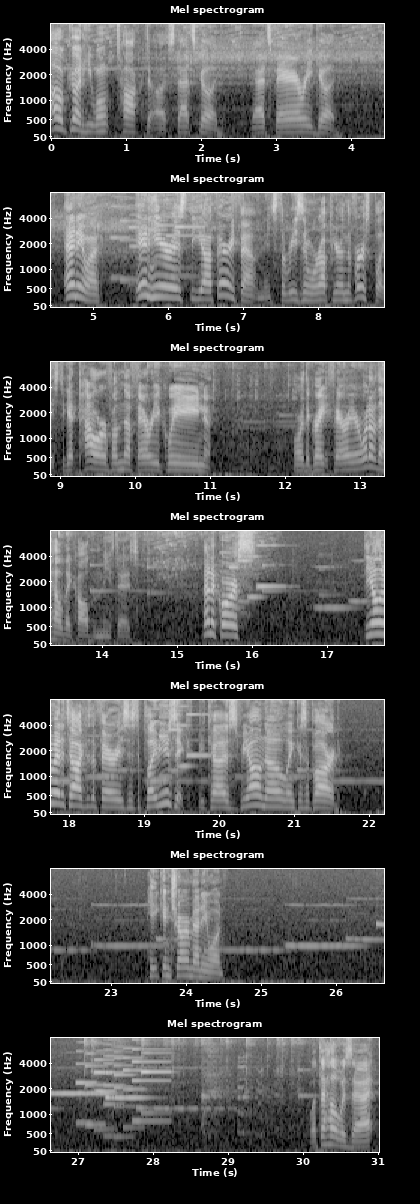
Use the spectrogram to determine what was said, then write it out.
Oh, good. He won't talk to us. That's good. That's very good. Anyway, in here is the uh, fairy fountain. It's the reason we're up here in the first place, to get power from the fairy queen. Or the great fairy, or whatever the hell they call them these days. And of course, the only way to talk to the fairies is to play music, because we all know Link is a bard. He can charm anyone. What the hell was that?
